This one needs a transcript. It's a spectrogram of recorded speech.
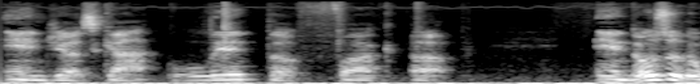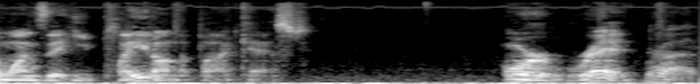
and just got lit the fuck up. And those are the ones that he played on the podcast or read Right.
